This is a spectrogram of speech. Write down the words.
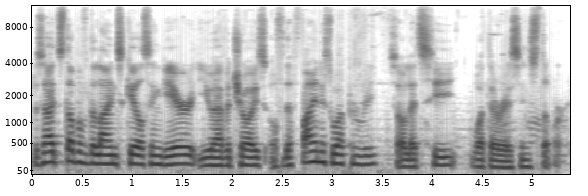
Besides top of the line skills and gear, you have a choice of the finest weaponry, so let's see what there is in store.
